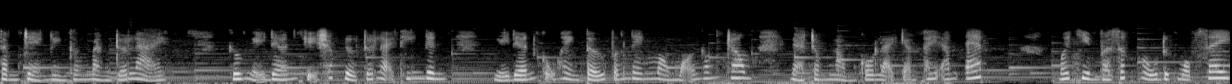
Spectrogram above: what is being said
Tâm trạng liền cân bằng trở lại. Cứ nghĩ đến chuyện sắp được trở lại thiên đình, Nghĩ đến cũng hoàng tử vẫn đang mòn mỏi ngóng trông Là trong lòng cô lại cảm thấy ấm áp. Mới chìm vào giấc ngủ được một giây,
